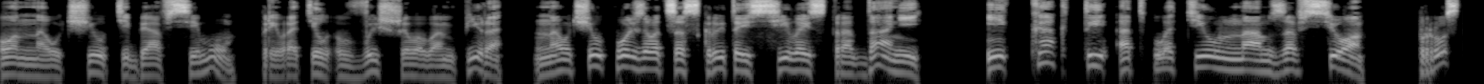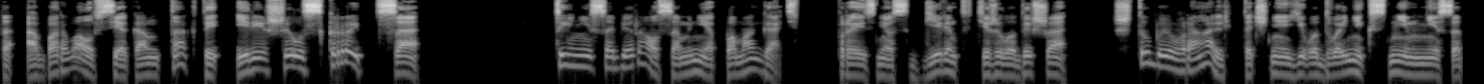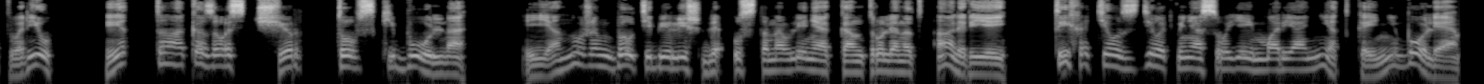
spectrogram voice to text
Он научил тебя всему, превратил в высшего вампира, научил пользоваться скрытой силой страданий. И как ты отплатил нам за все? Просто оборвал все контакты и решил скрыться. Ты не собирался мне помогать, произнес Геринд, тяжело дыша. Что бы Врааль, точнее его двойник, с ним не сотворил, это оказалось чертовски больно. Я нужен был тебе лишь для установления контроля над Алерией. Ты хотел сделать меня своей марионеткой, не более.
